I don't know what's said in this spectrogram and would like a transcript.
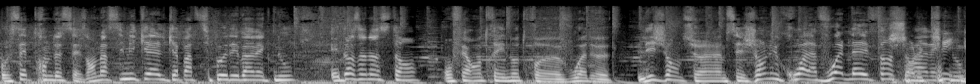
au 732-16. On remercie Mickaël qui a participé au débat avec nous. Et dans un instant, on fait rentrer une autre euh, voix de légende sur RMC. Jean-Luc Roy, la voix de la F1, sera Jean-Luc avec King. nous.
